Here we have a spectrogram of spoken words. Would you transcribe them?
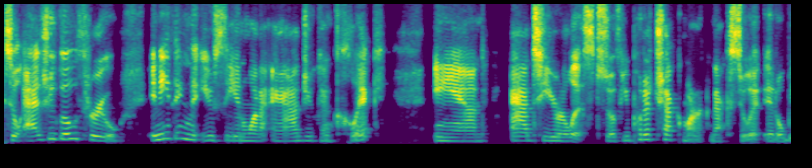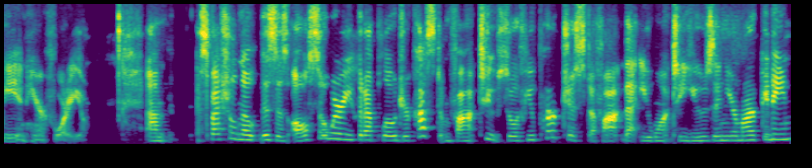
So as you go through anything that you see and want to add, you can click and add to your list. So if you put a check mark next to it, it'll be in here for you. Um, a special note, this is also where you could upload your custom font too. So if you purchased a font that you want to use in your marketing,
